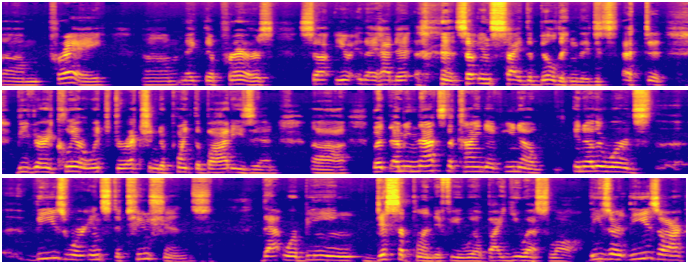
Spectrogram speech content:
um, pray, um, make their prayers. So you, they had to. so inside the building, they just had to be very clear which direction to point the bodies in. Uh, but I mean, that's the kind of you know. In other words, these were institutions that were being disciplined, if you will, by U.S. law. These are these are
